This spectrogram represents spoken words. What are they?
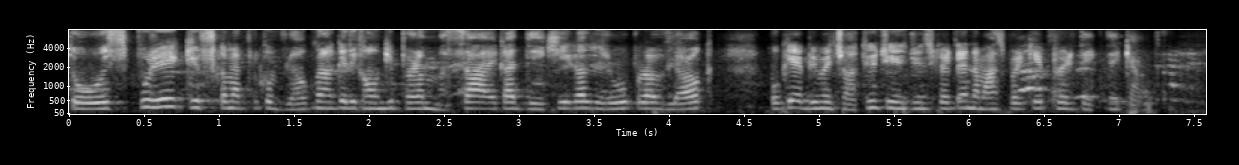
तो उस पूरे गिफ्ट का मैं आपको ब्लॉग बना के दिखाऊँगी। बड़ा मज़ा आएगा, देखिएगा ज़रूर पूरा ब्लॉग ओके अभी मैं चाहती हूँ चेंज चेंज करते हैं, नमाज़ पढ़ के फिर देखते हैं क्या होता है।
